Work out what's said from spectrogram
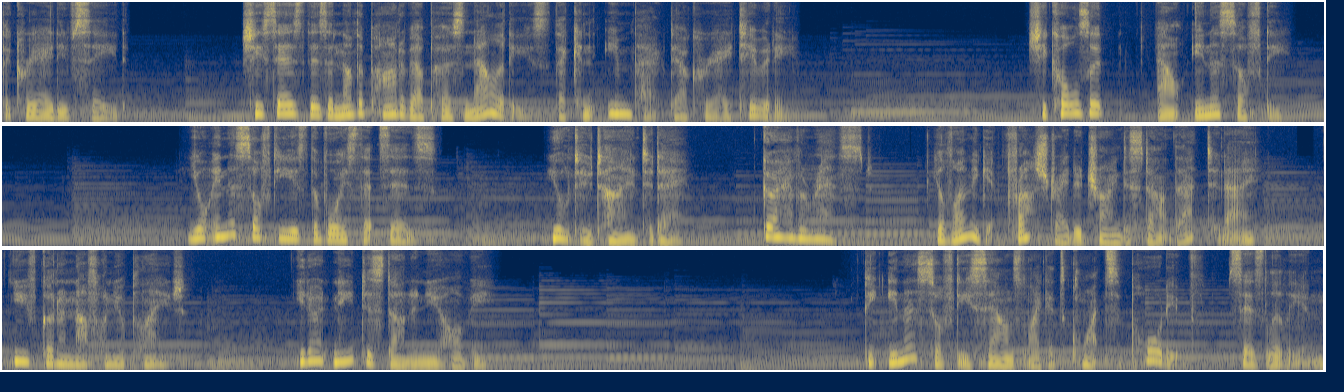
The Creative Seed. She says there's another part of our personalities that can impact our creativity. She calls it our inner softie. Your inner softie is the voice that says, You're too tired today. Go have a rest. You'll only get frustrated trying to start that today. You've got enough on your plate. You don't need to start a new hobby. The inner softie sounds like it's quite supportive, says Lilian.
